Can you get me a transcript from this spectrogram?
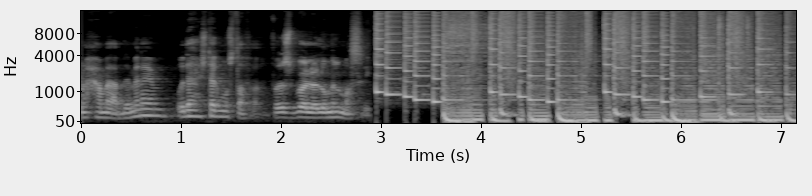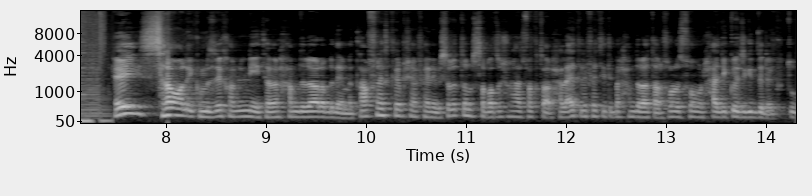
محمد عبد المنعم وده هاشتاج مصطفى في أسبوع العلوم المصري. هي السلام عليكم ازيكم؟ عاملين إيه؟ تمام الحمد لله رب دايما. تعرفوا ناس كتير مش عارفاني بس من 17 واحد فاكتور الحلقات اللي فاتت يبقى الحمد لله تعرفون تفهموا الحاجة دي كويس جدا اللي كنتوا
